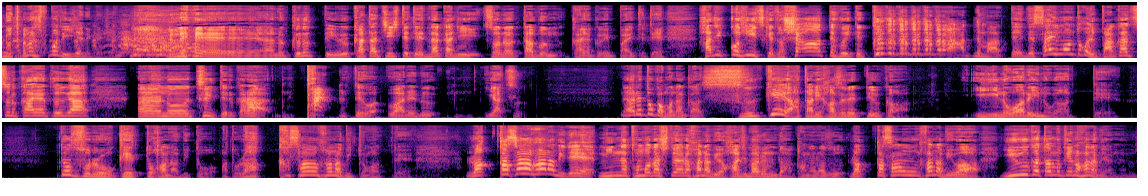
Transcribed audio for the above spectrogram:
豚の尻尾でいいじゃねえか、じゃん。ねえ、あの、くるっていう形してて、中に、その多分、火薬がいっぱい入ってて、端っこ火つけと、シャーって吹いて、くるくるくるくるくるくるって回って、で、最後のところに爆発する火薬が、あの、ついてるから、パンって割れるやつ。あれとかもなんか、すげえ当たり外れっていうか、いいの悪いのがあって。で、あとそれロケット花火と、あと落下傘花火ってのがあって、落下傘花火でみんな友達とやる花火は始まるんだ、必ず。落下傘花火は夕方向けの花火なのよ。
